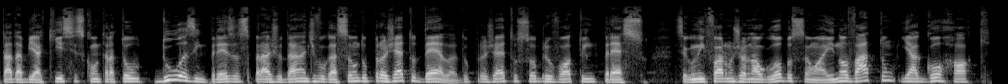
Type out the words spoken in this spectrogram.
deputada Bia Kicis contratou duas empresas para ajudar na divulgação do projeto dela, do projeto sobre o voto impresso. Segundo informa o jornal Globo, são a Inovatum e a GoRock.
